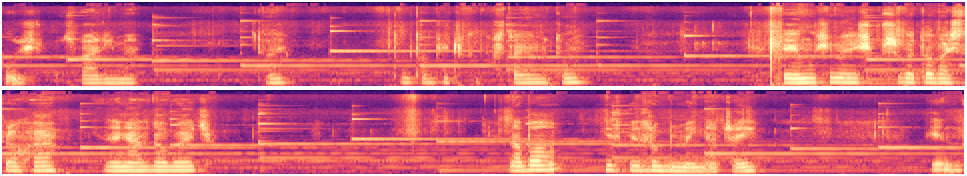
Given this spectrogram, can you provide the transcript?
pójść. Rozwalimy tutaj. Tą tabliczkę postawimy tu. Tutaj musimy się przygotować trochę, jedzenia zdobyć. No bo nic nie zrobimy inaczej. Więc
